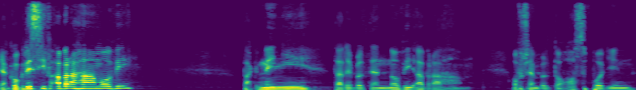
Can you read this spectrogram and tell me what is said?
Jako kdysi v Abrahamovi, tak nyní tady byl ten nový Abraham. Ovšem byl to hospodin,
